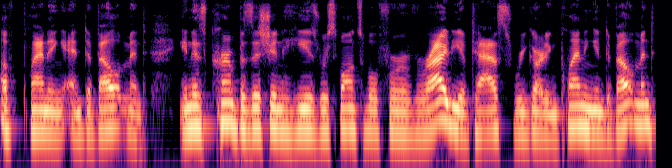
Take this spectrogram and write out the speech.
of planning and development. In his current position, he is responsible for a variety of tasks regarding planning and development,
